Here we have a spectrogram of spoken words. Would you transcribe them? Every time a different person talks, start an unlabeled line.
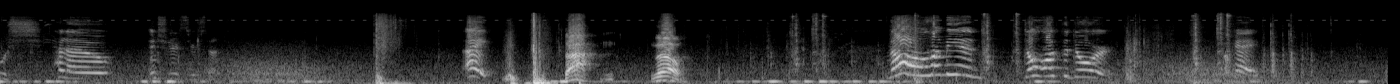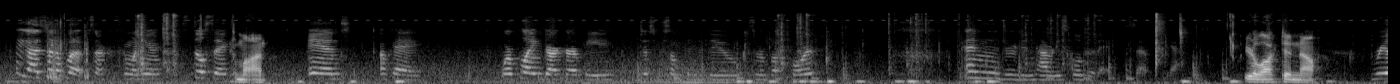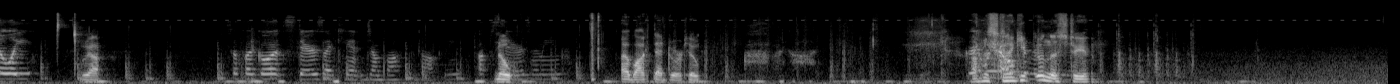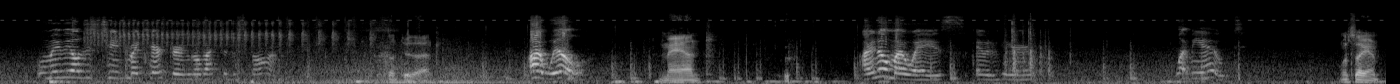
Whoosh. Hello. Introduce yourself. Hey!
Ah! No!
No, let me in! Don't lock the door. Okay. Hey guys, what up, what up? Sorry for one here. Still sick.
Come on.
And, okay. We're playing Dark RP just for something to do because we're both bored. And Drew didn't have any school today, so yeah.
You're locked in now.
Really?
Yeah.
So if I go upstairs, I can't jump off the balcony? Upstairs,
Nope.
I mean.
I locked that door too.
Oh my god.
I'm just gonna keep doing this to you.
Well, maybe I'll just change my character and go back to the spawn.
Don't do that.
I will.
Man.
I know my ways out of here. Let me out.
One second.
